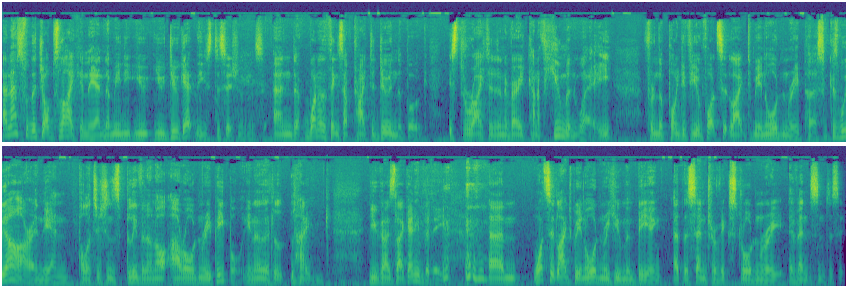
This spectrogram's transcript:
and that's what the job's like in the end. I mean, you you do get these decisions, and one of the things I've tried to do in the book is to write it in a very kind of human way. From the point of view of what's it like to be an ordinary person, because we are, in the end, politicians, believe it or not, are ordinary people. You know, that like you guys, like anybody. um, what's it like to be an ordinary human being at the centre of extraordinary events and decisions?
